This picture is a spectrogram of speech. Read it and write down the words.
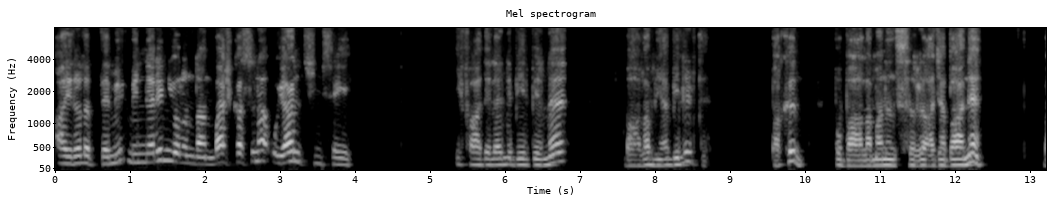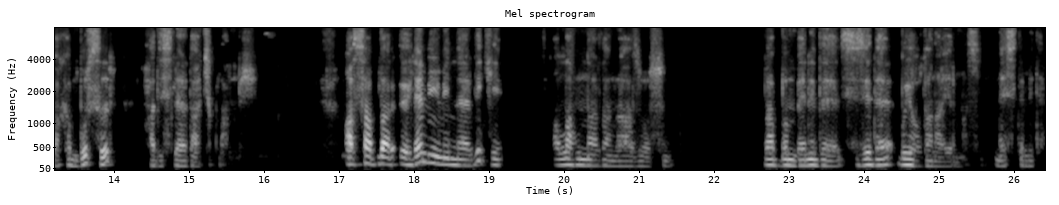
ayrılıp ve müminlerin yolundan başkasına uyan kimseyi ifadelerini birbirine bağlamayabilirdi. Bakın bu bağlamanın sırrı acaba ne? Bakın bu sır hadislerde açıklanmış. Ashablar öyle müminlerdi ki Allah onlardan razı olsun. Rabbim beni de sizi de bu yoldan ayırmasın. Neslimi de.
